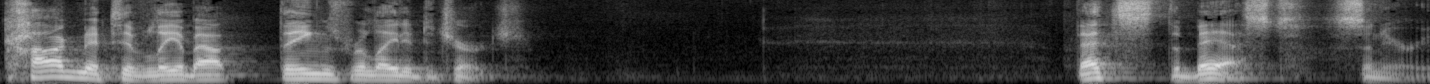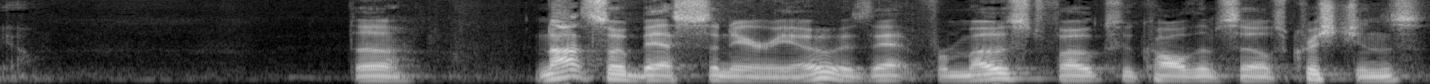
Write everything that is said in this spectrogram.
cognitively about things related to church. That's the best scenario. The not so best scenario is that for most folks who call themselves Christians,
